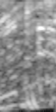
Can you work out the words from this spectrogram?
Woo!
